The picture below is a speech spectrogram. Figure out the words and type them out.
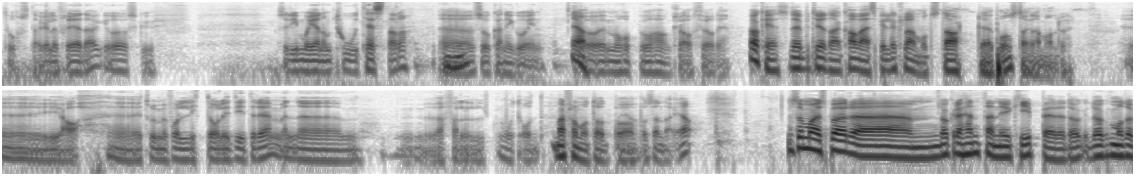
torsdag eller fredag. Og skulle, så de må gjennom to tester, da. eh, Så kan de gå inn. Så Ja. Vi håper å ha han klar før det. ok, så det betyr at han kan være spilleklar mot start eh, på onsdag, da, med andre ord. Uh, ja, jeg tror vi får litt dårlig tid til det, men uh, i hvert fall mot Odd. I hvert fall mot Odd på, på søndag. ja. Så må jeg spørre, eh, dere har henta en ny keeper. Dere, dere måtte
